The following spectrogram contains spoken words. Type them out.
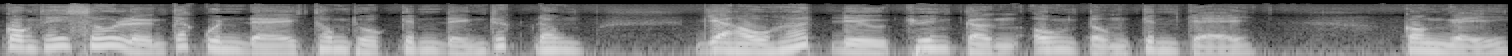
con thấy số lượng các huynh đệ thông thuộc kinh điển rất đông và hầu hết đều chuyên cần ôn tụng kinh kệ. Con nghĩ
